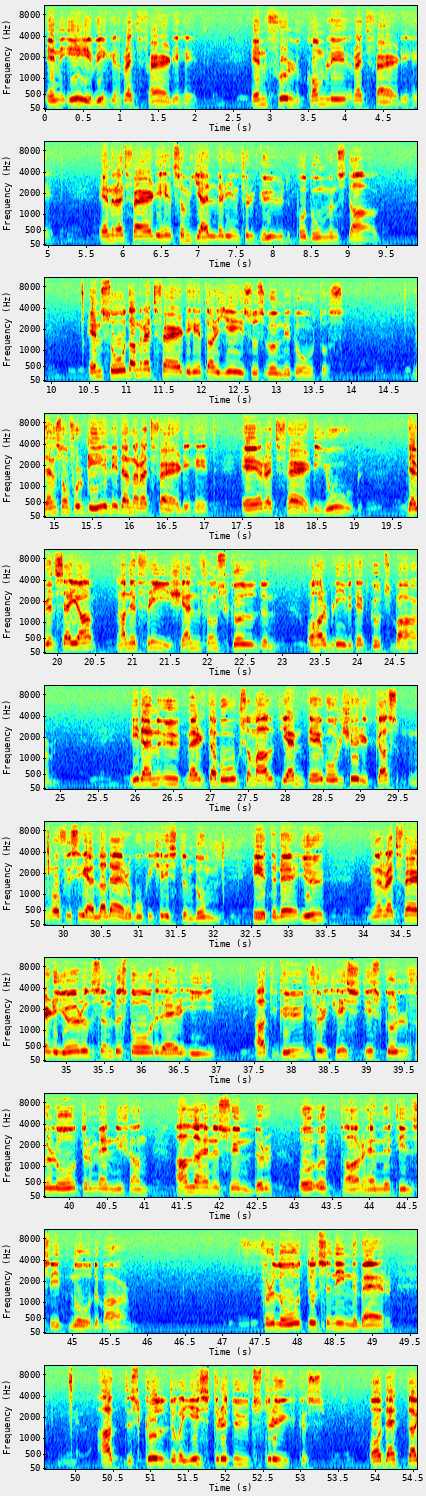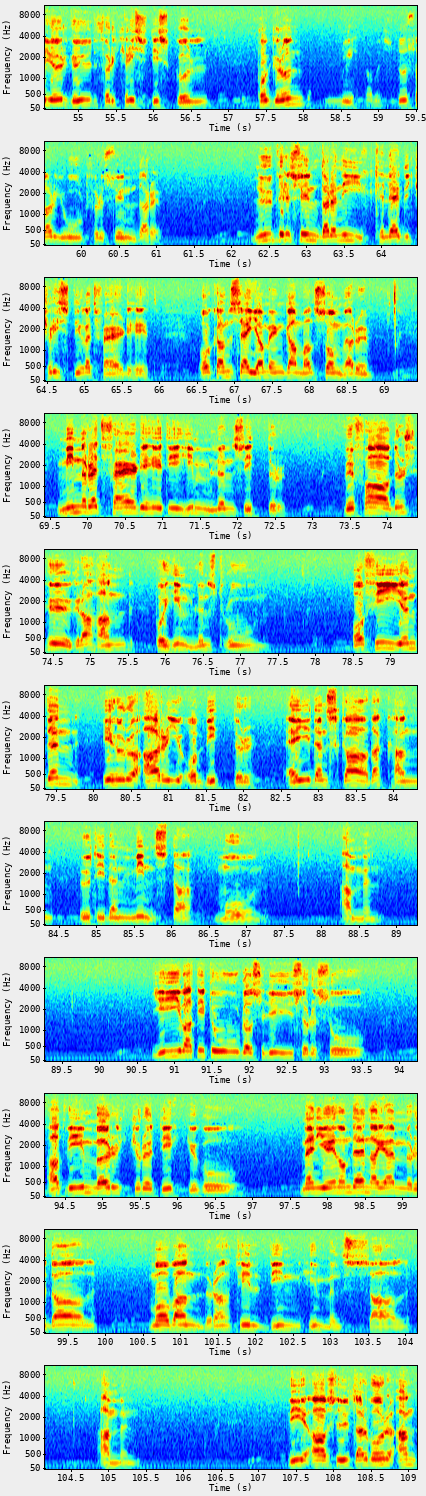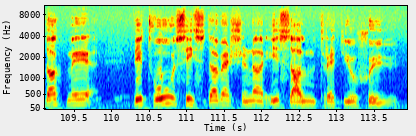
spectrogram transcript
En evig rättfärdighet, en fullkomlig rättfärdighet, en rättfärdighet som gäller inför Gud på domens dag. En sådan rättfärdighet har Jesus vunnit åt oss. Den som får del i denna rättfärdighet är rättfärdiggjord, det vill säga han är frikänd från skulden och har blivit ett Guds barn. I den utmärkta bok som alltjämt är vår kyrkas officiella lärobok i kristendom heter det ju rättfärdiggörelsen består där i att Gud för Kristi skull förlåter människan alla hennes synder och upptar henne till sitt nådebarn. Förlåtelsen innebär att skuldregistret utstrykes och detta gör Gud för Kristi skull på grund av Kristus har gjort för syndare. Nu blir syndaren iklädd Kristi rättfärdighet och kan säga med en gammal sångare Min rättfärdighet i himlen sitter vid Faderns högra hand på himlens tron och fienden, ehuru arg och bitter, ej den skada kan uti den minsta mån. Amen. Giv att ditt ord oss lyser så att vi i mörkret icke gå men genom denna jämmerdal må vandra till din himmelssal. Amen. Vi avslutar vår andakt med de två sista verserna i psalm 37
